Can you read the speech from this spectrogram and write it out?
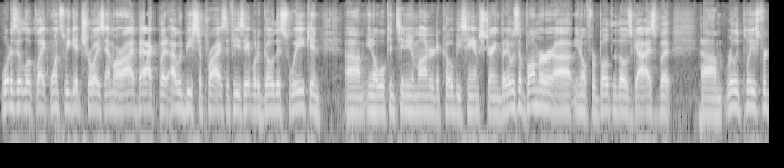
What does it look like once we get Troy's MRI back? But I would be surprised if he's able to go this week. And um, you know, we'll continue to monitor Cobie's hamstring. But it was a bummer, uh, you know, for both of those guys. But um, really pleased for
